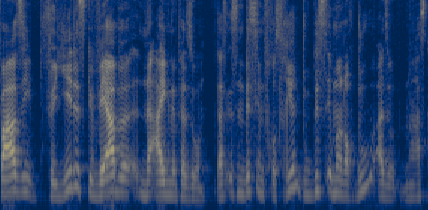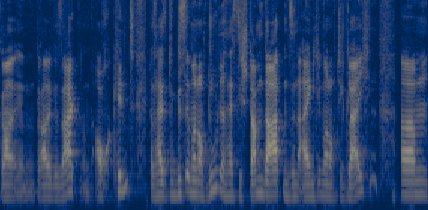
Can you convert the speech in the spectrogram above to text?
quasi für jedes Gewerbe eine eigene Person. Das ist ein bisschen frustrierend. Du bist immer noch du, also hast gerade gesagt, auch Kind. Das heißt, du bist immer noch du. Das heißt, die Stammdaten sind eigentlich immer noch die gleichen. Ähm,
